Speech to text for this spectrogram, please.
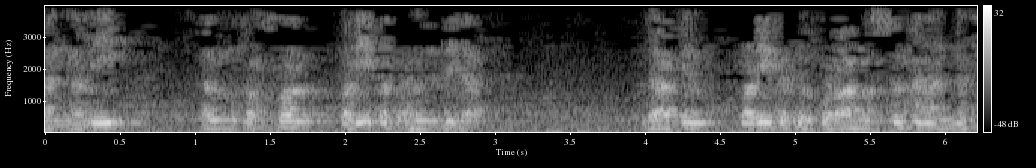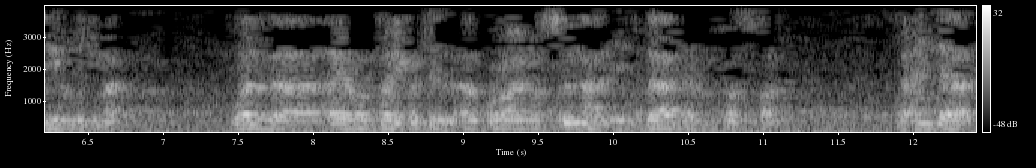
النفي المفصل طريقة أهل البدع لكن طريقة القرآن والسنة النفي المجمل وأيضا طريقة القرآن والسنة الإثبات المفصل. فعند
